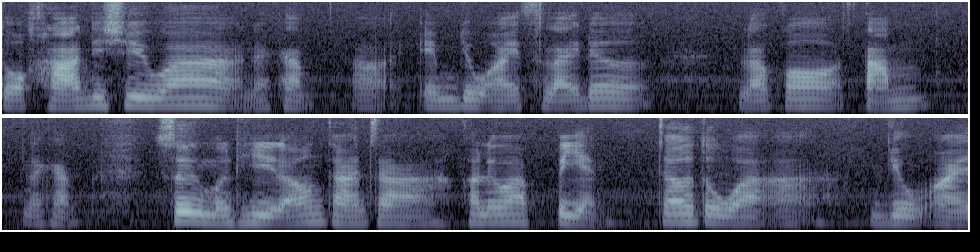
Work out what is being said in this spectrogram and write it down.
ตัวคลาสที่ชื่อว่านะครับ MUI slider แล้วก็ตั้มนะครับ ซึ่งบางทีเราต้องการจะเขาเรียกว่าเปลี่ยนเจ้าตัว UI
